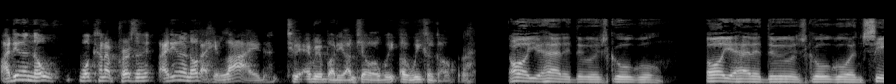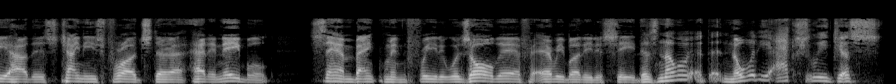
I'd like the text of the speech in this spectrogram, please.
I didn't know what kind of person. I didn't know that he lied to everybody until a week a week ago. All you had to do is Google. All you had to do is Google and see how this Chinese fraudster had enabled Sam Bankman Fried. It was all there for everybody to see. There's no nobody actually just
